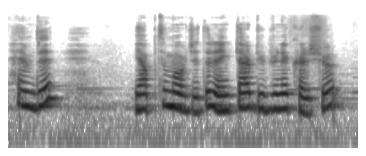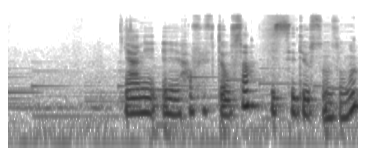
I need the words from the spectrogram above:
Hem de yaptığım objede renkler birbirine karışıyor. Yani e, hafif de olsa hissediyorsunuz onu.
